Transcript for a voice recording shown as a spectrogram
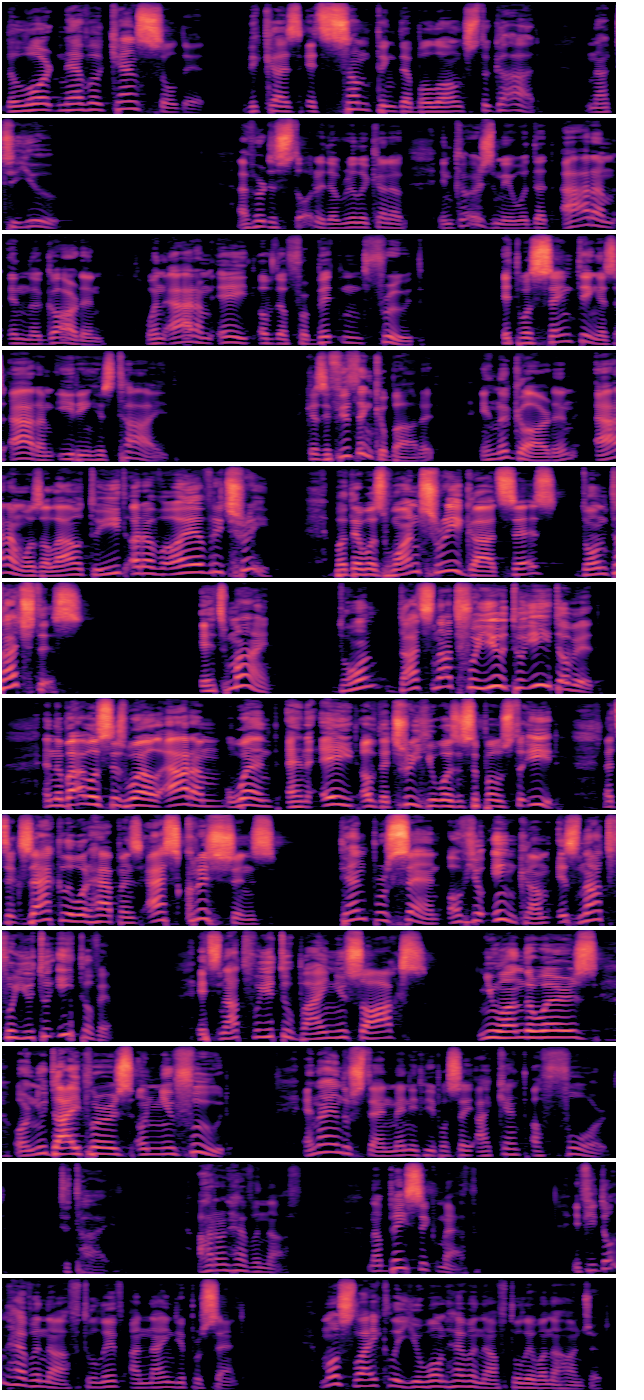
The Lord never canceled it because it's something that belongs to God, not to you. I've heard a story that really kind of encouraged me with that Adam in the garden, when Adam ate of the forbidden fruit, it was same thing as Adam eating his tithe. Because if you think about it, in the garden, Adam was allowed to eat out of every tree. But there was one tree God says, don't touch this. It's mine. Don't, that's not for you to eat of it. And the Bible says, well, Adam went and ate of the tree he wasn't supposed to eat. That's exactly what happens. As Christians, 10% of your income is not for you to eat of it. It's not for you to buy new socks, new underwears, or new diapers, or new food. And I understand many people say, I can't afford to tithe. I don't have enough. Now, basic math if you don't have enough to live on 90%, most likely you won't have enough to live on 100.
